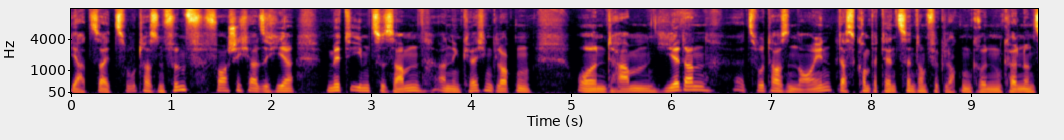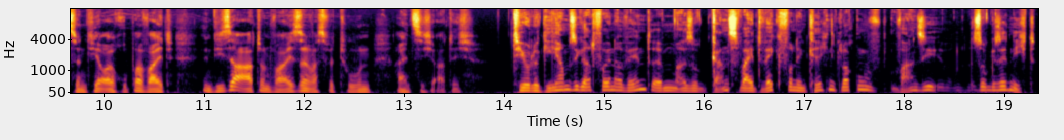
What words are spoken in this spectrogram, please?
ja, seit 2005 forsche ich also hier mit ihm zusammen an den Kirchenglocken und haben hier dann 2009 äh, das Kompetenzzentrum für Glocken gründen können und sind hier europaweit in dieser Art und Weise, was wir tun, einzigartig. Theologie haben Sie gerade vorhin erwähnt, ähm, also ganz weit weg von den Kirchenglocken waren Sie so gesehen nicht.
